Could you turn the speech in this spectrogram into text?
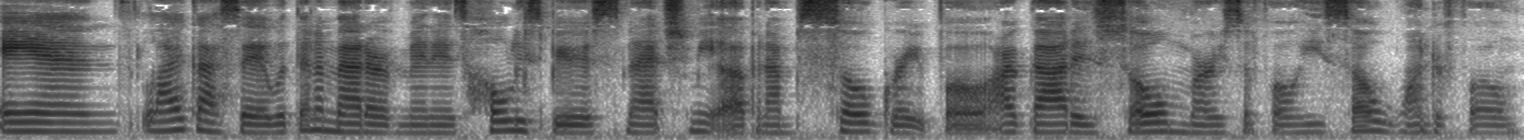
And like I said, within a matter of minutes, Holy Spirit snatched me up and I'm so grateful. Our God is so merciful. He's so wonderful.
